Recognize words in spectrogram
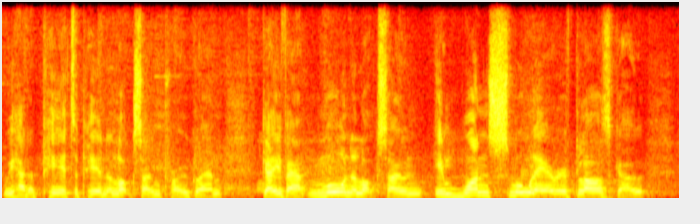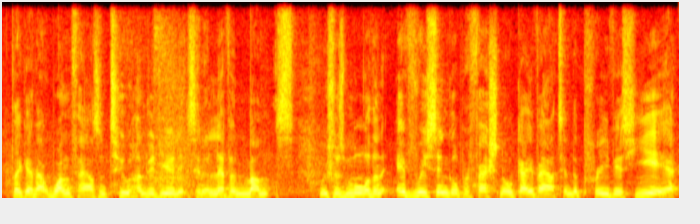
we had a peer-to-peer -peer naloxone program, gave out more naloxone in one small area of Glasgow. They gave out 1,200 units in 11 months which was more than every single professional gave out in the previous year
